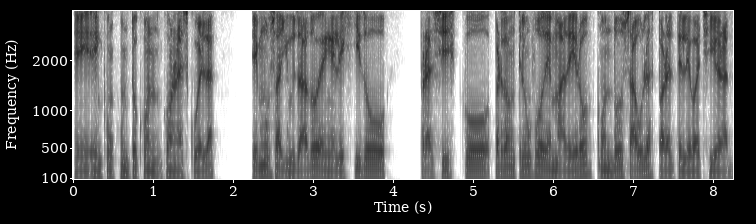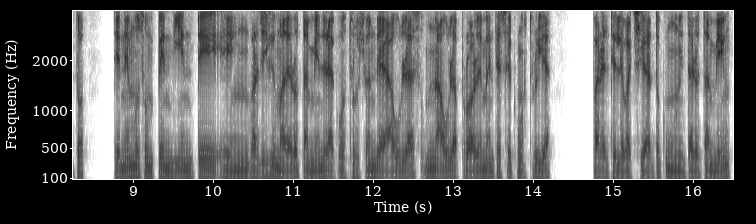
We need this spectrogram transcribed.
eh, en conjunto con, con, la escuela. Hemos ayudado en el ejido Francisco, perdón, Triunfo de Madero con dos aulas para el telebachillerato. Tenemos un pendiente en Francisco y Madero también de la construcción de aulas. Una aula probablemente se construya para el telebachillerato comunitario también.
